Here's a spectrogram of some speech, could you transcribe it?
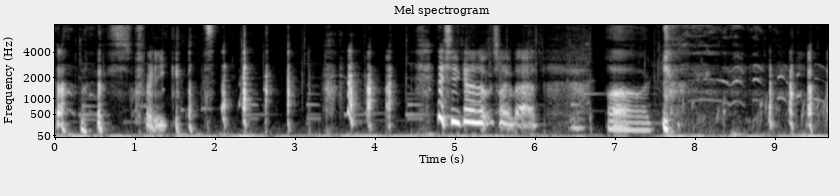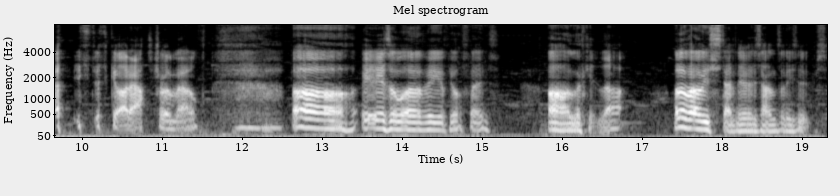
That's pretty good. this is gonna look so bad. Oh. He's just got an ass for mouth. Oh, it is a worthy of your face. Oh, look at that. I love how he's standing with his hands on his hips.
